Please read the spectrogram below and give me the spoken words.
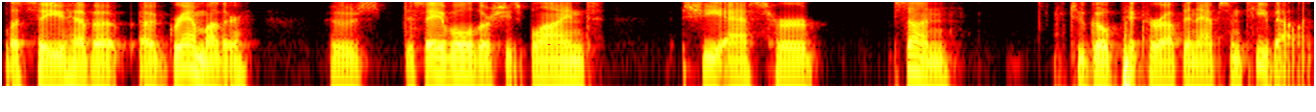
Let's say you have a, a grandmother who's disabled or she's blind. She asks her son to go pick her up an absentee ballot.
